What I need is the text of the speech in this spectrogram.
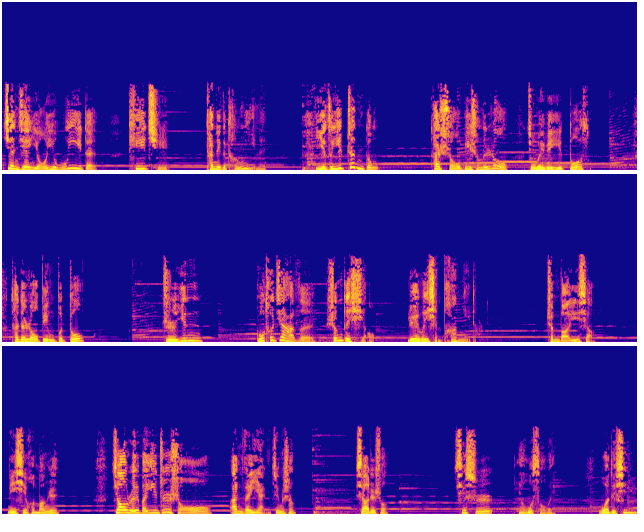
渐渐有意无意的踢起他那个藤椅来，椅子一震动。他手臂上的肉就微微一哆嗦，他的肉并不多，只因骨头架子生的小，略微显胖一点。珍宝一笑：“你喜欢盲人？”焦蕊把一只手按在眼睛上，笑着说：“其实也无所谓，我的心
